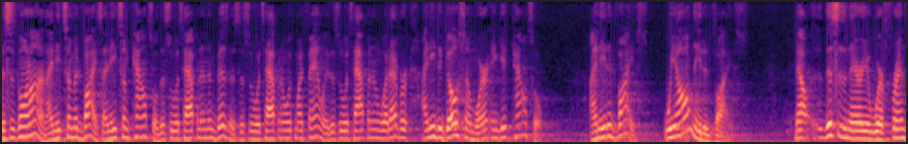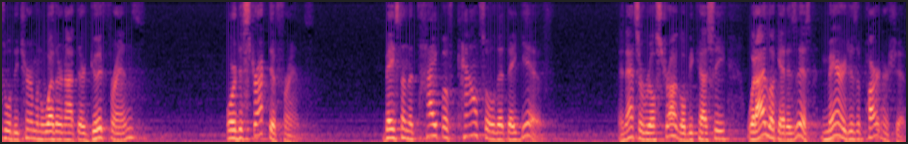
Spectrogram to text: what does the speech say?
This is going on. I need some advice. I need some counsel. This is what's happening in business. This is what's happening with my family. This is what's happening whatever. I need to go somewhere and get counsel. I need advice. We all need advice. Now, this is an area where friends will determine whether or not they're good friends or destructive friends based on the type of counsel that they give. And that's a real struggle because, see, what I look at is this marriage is a partnership.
